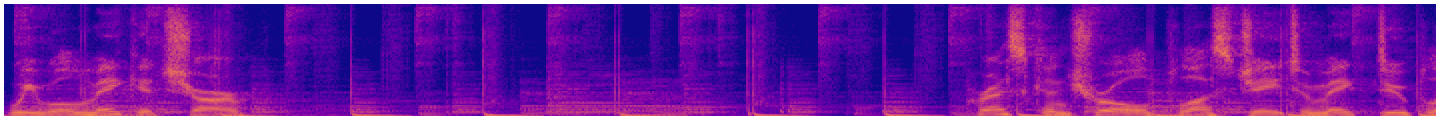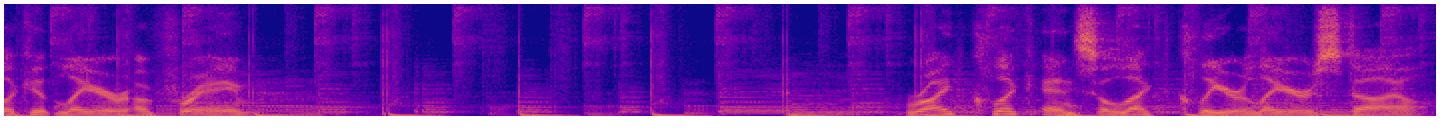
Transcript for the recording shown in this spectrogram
We will make it sharp. Press Ctrl plus J to make duplicate layer of frame. Right click and select clear layer style.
